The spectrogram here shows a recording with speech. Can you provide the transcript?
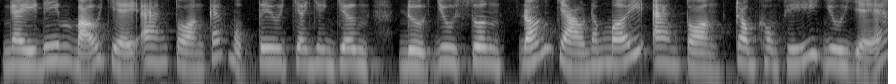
ngày đêm bảo vệ an toàn các mục tiêu cho nhân dân được du xuân, đón chào năm mới an toàn trong không khí vui vẻ.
